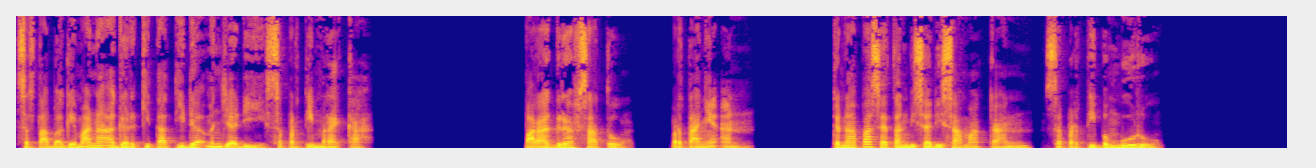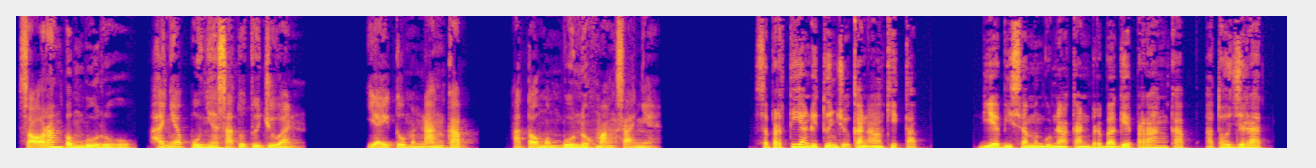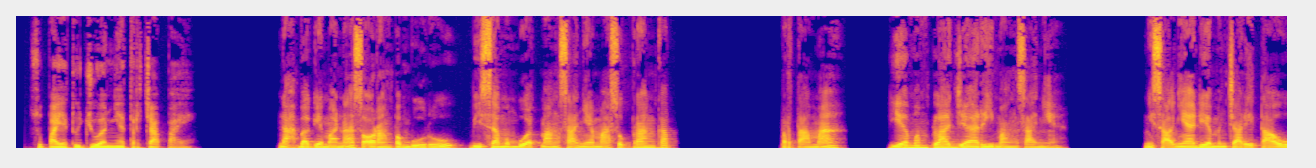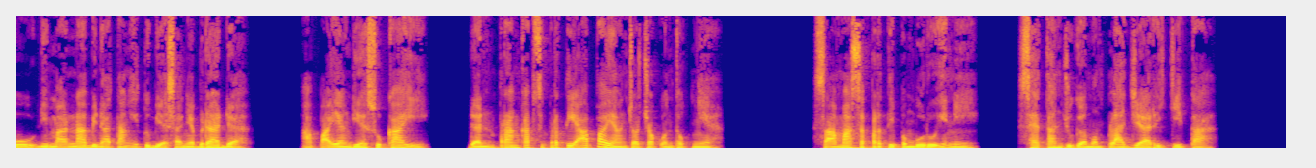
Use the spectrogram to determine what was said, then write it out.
serta bagaimana agar kita tidak menjadi seperti mereka. Paragraf 1. Pertanyaan. Kenapa setan bisa disamakan seperti pemburu? Seorang pemburu hanya punya satu tujuan, yaitu menangkap atau membunuh mangsanya. Seperti yang ditunjukkan Alkitab, dia bisa menggunakan berbagai perangkap atau jerat supaya tujuannya tercapai. Nah, bagaimana seorang pemburu bisa membuat mangsanya masuk perangkap? Pertama, dia mempelajari mangsanya. Misalnya dia mencari tahu di mana binatang itu biasanya berada, apa yang dia sukai, dan perangkap seperti apa yang cocok untuknya. Sama seperti pemburu ini, setan juga mempelajari kita.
